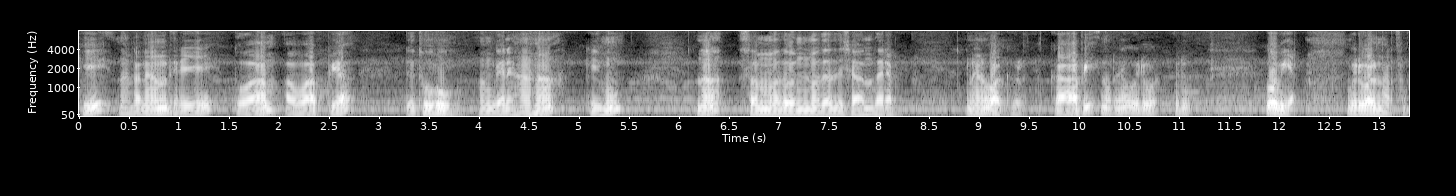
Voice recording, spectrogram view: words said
ഹി നടനാന്തരേ ത്വാം അവാപ്യ ദുധു അങ്കനാഹ കിമു ന സമ്മതോന്മത ദശാന്തരം അങ്ങനെയാണ് വാക്കുകൾ. കാപി എന്ന് പറഞ്ഞാൽ ഒരു ഒരു ഗോപിക ഗുരുവൾ എന്നർത്ഥം.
